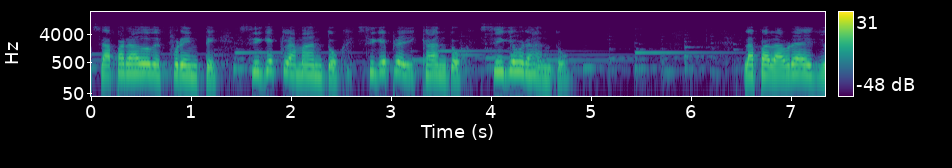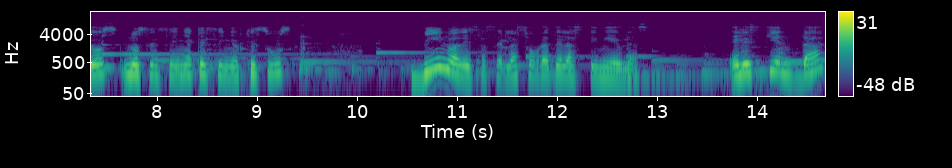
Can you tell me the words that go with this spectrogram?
se ha parado de frente, sigue clamando, sigue predicando, sigue orando. La palabra de Dios nos enseña que el Señor Jesús vino a deshacer las obras de las tinieblas. Él es quien da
